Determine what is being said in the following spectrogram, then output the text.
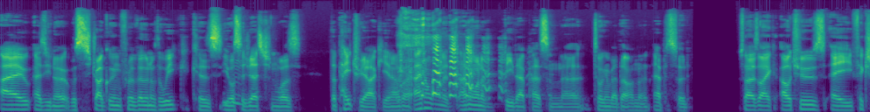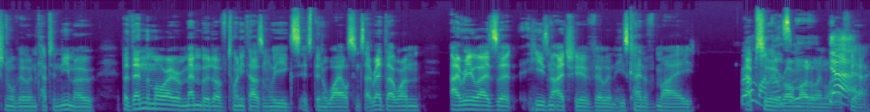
I, as you know, was struggling for a villain of the week because your Mhm. suggestion was the patriarchy, and I was like, I don't want to, I don't want to be that person uh, talking about that on the episode. So I was like, I'll choose a fictional villain, Captain Nemo. But then the more I remembered of Twenty Thousand Leagues, it's been a while since I read that one. I realized that he's not actually a villain. He's kind of my Role absolute model, role model in life. Yeah. Yeah.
